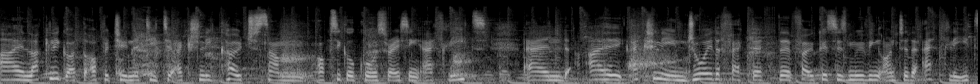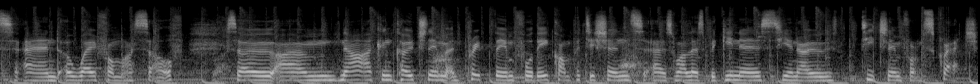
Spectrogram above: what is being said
I luckily got the opportunity to actually coach some obstacle course racing athletes, and I actually enjoy the fact that the focus is moving onto the athletes and away from myself. So um, now I can coach them and prep them for their competitions as well as beginners, you know, teach them from scratch.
